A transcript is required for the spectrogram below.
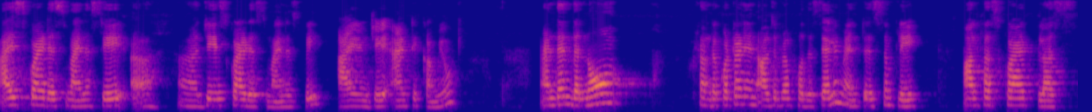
I squared is minus A, uh, uh, J squared is minus B, I and J anti-commute. And then the norm from the quaternion algebra for this element is simply alpha squared plus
